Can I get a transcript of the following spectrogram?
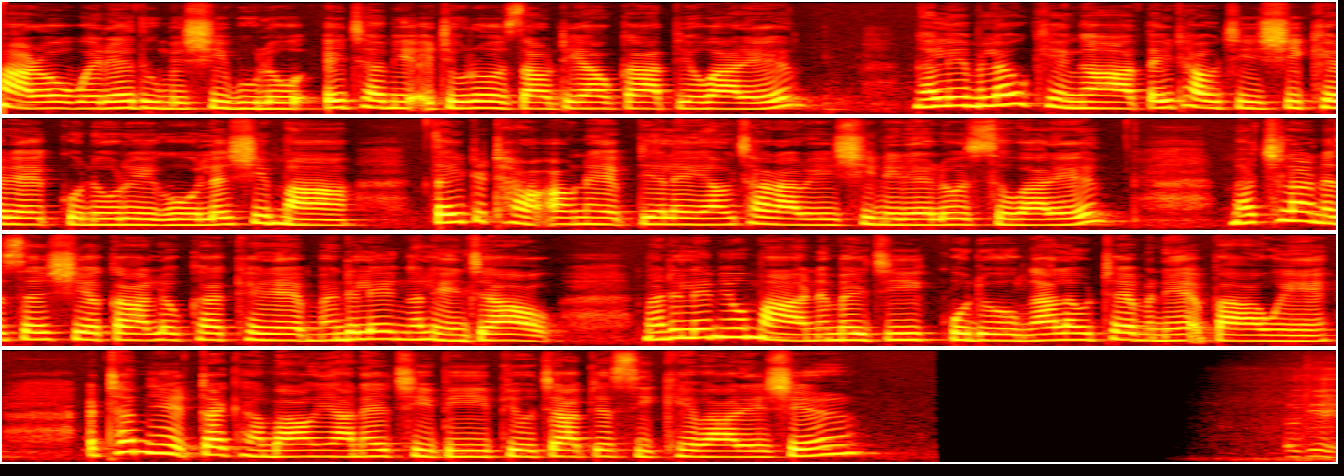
မှာတော့ဝယ်တဲ့သူမရှိဘူးလို့အိတ်ချက်မြင့်အကျိုးတော်ဆောင်တယောက်ကပြောပါတယ်။ငလင်မလုတ်ခင်ကသိန်းထောက်ချီရှိခဲ့တဲ့ကွန်ဒိုတွေကိုလက်ရှိမှာသိန်းတစ်ထောင်အောင်နဲ့ပြည်လဲရောင်းချတာတွေရှိနေတယ်လို့ဆိုပါတယ်။မတ်လ28ရက်ကလောက်ခတ်ခဲ့တဲ့မန္တလေးငလင်ကြောင့်မန္တလေးမြို့မှာနမိတ်ကြီးကိုတိုငါးလုံးထက်မင်းအပါအဝင် အထက်မြင့်တိုက်ခံပေါင်းရာနဲ့ချီပြီးပြိုကျပျက်စီးခဲ့ပါတယ်ရှင်။ Okay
